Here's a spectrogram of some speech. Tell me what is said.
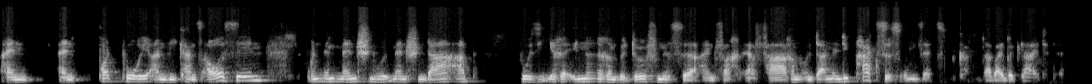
ein, ein Potpourri an, wie kann es aussehen und nimmt Menschen, holt Menschen da ab, wo sie ihre inneren Bedürfnisse einfach erfahren und dann in die Praxis umsetzen können. Dabei begleitet es.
